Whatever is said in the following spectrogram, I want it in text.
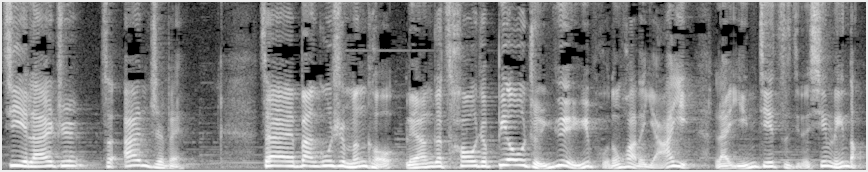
既来之，则安之呗。在办公室门口，两个操着标准粤语普通话的衙役来迎接自己的新领导。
